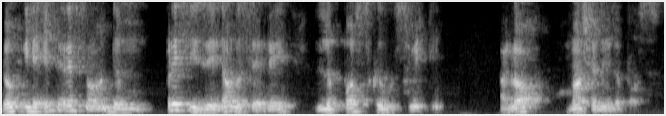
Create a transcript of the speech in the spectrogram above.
Donc, il est intéressant de préciser dans le CV le poste que vous souhaitez. Alors, mentionnez le poste.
